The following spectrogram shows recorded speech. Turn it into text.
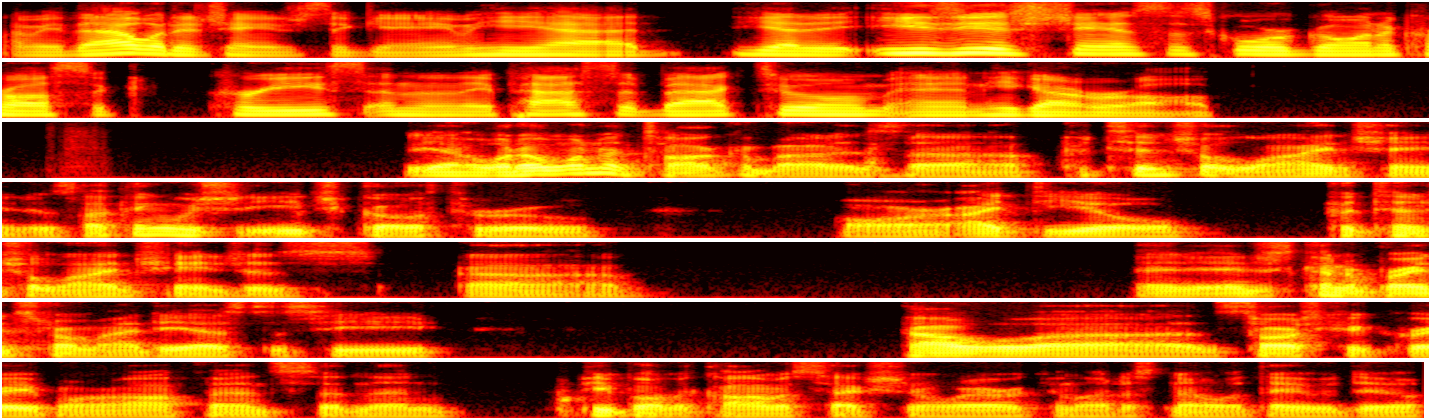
I mean, that would have changed the game. He had he had the easiest chance to score going across the crease, and then they passed it back to him, and he got robbed. Yeah, what I want to talk about is uh potential line changes. I think we should each go through our ideal potential line changes uh and, and just kind of brainstorm ideas to see how uh the stars could create more offense and then people in the comment section or whatever can let us know what they would do.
